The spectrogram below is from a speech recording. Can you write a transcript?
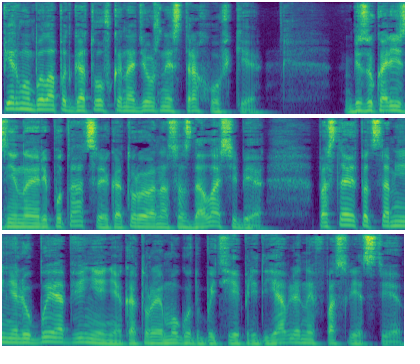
Первым была подготовка надежной страховки. Безукоризненная репутация, которую она создала себе, поставит под сомнение любые обвинения, которые могут быть ей предъявлены впоследствии.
